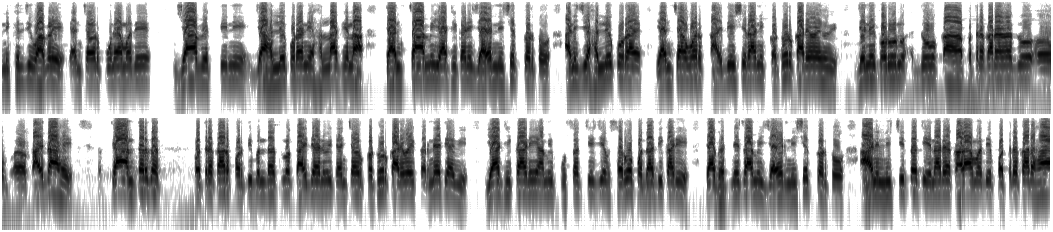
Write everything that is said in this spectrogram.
निखिलजी वागळे यांच्यावर पुण्यामध्ये ज्या व्यक्तीने ज्या हल्लेखोरांनी हल्ला केला त्यांचा आम्ही या ठिकाणी जाहीर निषेध करतो आणि जे हल्लेखोर आहे यांच्यावर कायदेशीर आणि कठोर कार्यवाही होईल जेणेकरून जो का- पत्रकारांना जो कायदा आहे त्या अंतर्गत पत्रकार प्रतिबंधात्मक कायद्यान्वये त्यांच्यावर कठोर कारवाई करण्यात यावी. या ठिकाणी आम्ही पुसदचे जे सर्व पदाधिकारी त्या घटनेचा आम्ही जाहीर निषेध करतो आणि निश्चितच येणाऱ्या काळामध्ये पत्रकार हा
